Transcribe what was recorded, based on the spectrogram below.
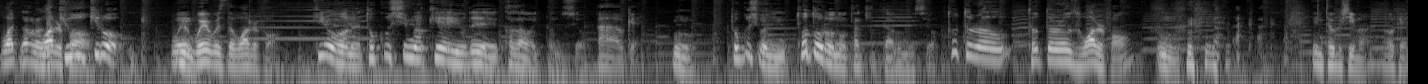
what だから、ね、waterfall? 9キロ、Where うん where was the waterfall? 昨日はね、徳島経由で香川行ったんですよ。Ah, okay. うん。徳島にトトロの滝ってあるんですよ。Totoro Totoro's waterfall? うん。in Tokushima. Okay.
